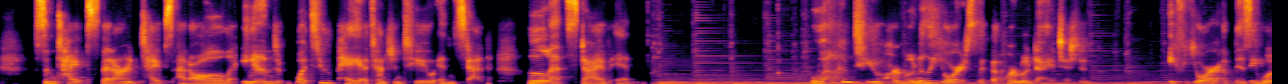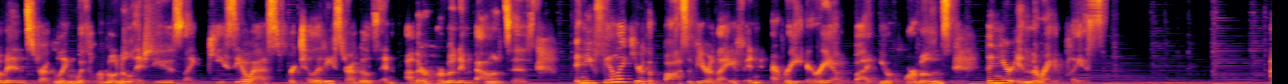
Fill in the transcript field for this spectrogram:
some types that aren't types at all, and what to pay attention to instead. Let's dive in. Welcome to Hormonally Yours with the Hormone Dietitian. If you're a busy woman struggling with hormonal issues like PCOS, fertility struggles, and other hormone imbalances, and you feel like you're the boss of your life in every area but your hormones, then you're in the right place.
